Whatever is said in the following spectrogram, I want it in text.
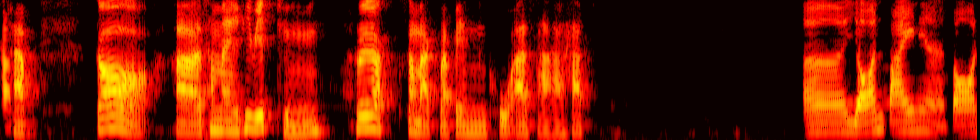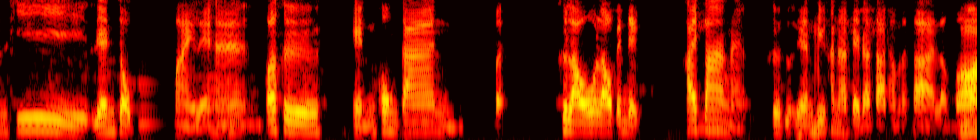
ครับครับ ก็อ่าทำไมพี่วิทย์ถึงเลือกสมัครมาเป็นครูอาสาครับเอ่อย้อนไปเนี่ย ตอนที่เรียนจบใหม่เลยฮะ ก็คือเห็นโครงการแบบคือเราเราเป็นเด็กค่ายสร้างอะ คือเรียนที่คณะเศรษฐศาสตร์ธรรมศาสตร์แล้วก็อ๋อ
